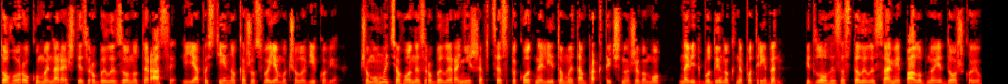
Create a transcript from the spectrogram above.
Того року ми нарешті зробили зону тераси, і я постійно кажу своєму чоловікові, чому ми цього не зробили раніше, в це спекотне літо ми там практично живемо, навіть будинок не потрібен. Підлоги застелили самі палубною дошкою,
